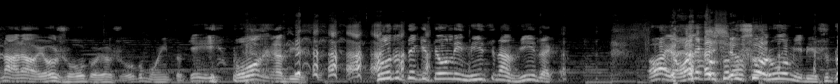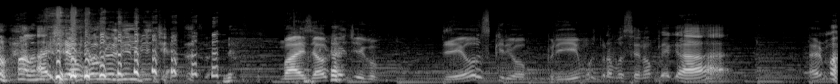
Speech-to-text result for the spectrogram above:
Não, não, eu jogo, eu jogo muito. Que isso? Porra, bicho. Tudo tem que ter um limite na vida, cara. Olha, olha que eu sou do chorume, bicho. Tô falando que que Achamos ter um o limite. Mas é o que eu digo. Deus criou primos pra você não pegar a irmã.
